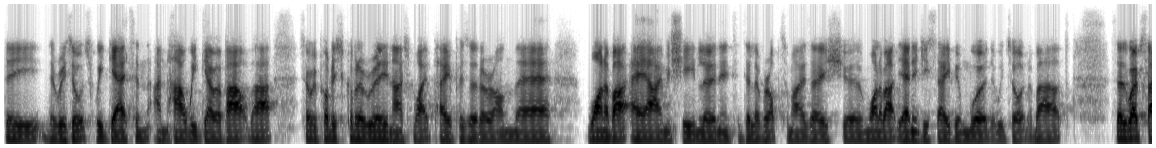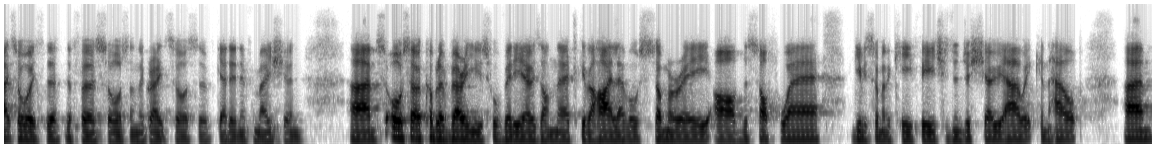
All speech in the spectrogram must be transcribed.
the, the results we get and, and how we go about that. So we published a couple of really nice white papers that are on there. One about AI machine learning to deliver optimization, one about the energy saving work that we talked about. So the website's always the, the first source and the great source of getting information. Um, so also a couple of very useful videos on there to give a high level summary of the software, give you some of the key features and just show you how it can help. Um,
